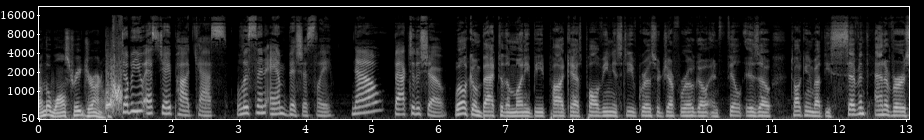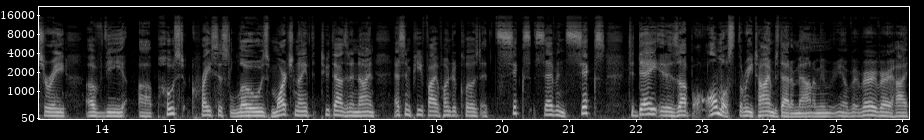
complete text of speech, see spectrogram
from the Wall Street Journal. WSJ Podcasts. Listen ambitiously. Now, back to the show. Welcome back to the Money Beat podcast. Paul Vigna, Steve Grocer, Jeff Rogo, and Phil Izzo talking about the seventh anniversary of the uh, post-crisis lows. March 9th, 2009, S&P 500 closed at 676. Today it is up almost three times that amount. I mean, you know, very, very high.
